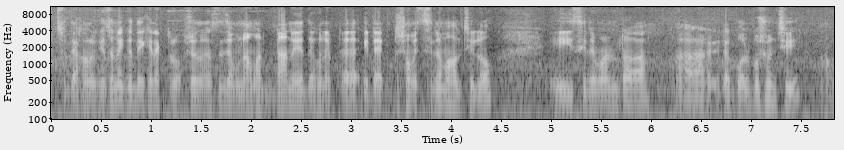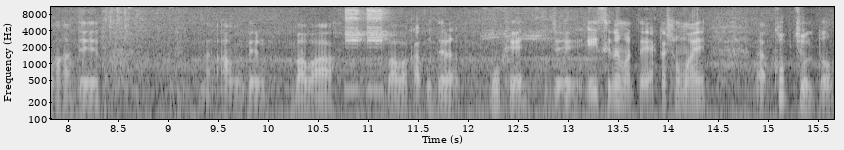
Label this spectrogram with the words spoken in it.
কিছু দেখানোর কিছু নেই, কিন্তু এখানে একটা অপশন আছে, যেমন আমার ডানে দেখুন একটা, এটা একটা সময় সিনেমা হল ছিল। এই সিনেমাটা এটা গল্প শুনছি। আমাদের আমাদের বাবা বাবা কাকুদের মুখে যে এই সিনেমাতে একটা সময় খুব চলতো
